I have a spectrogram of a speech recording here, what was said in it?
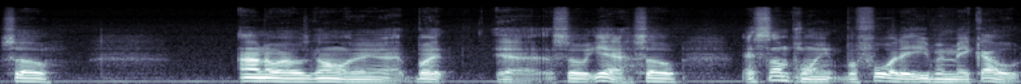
so I don't know where I was going with any of that, but yeah, so yeah, so at some point before they even make out,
